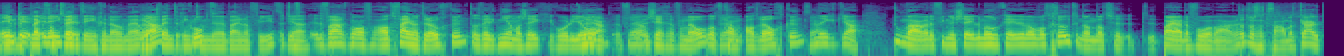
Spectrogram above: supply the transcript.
hebben de plek in van één keer- Twente ingenomen. Hè? Maar Ja, Twente ging klopt. toen eh, bijna failliet. Het, ja. het vraag ik me af, had Feyenoord er ook gekund? Dat weet ik niet helemaal zeker. Ik hoorde Johan Ja, ja. eh, Ja. zeggen van wel, dat Ja. kan, had wel gekund. Dan denk ik, ja, toen waren de financiële mogelijkheden wel wat groter dan dat ze het een paar jaar daarvoor waren. Dat was het verhaal met Kuit.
